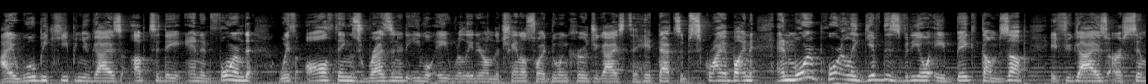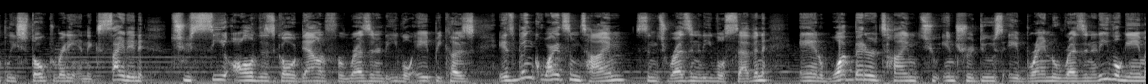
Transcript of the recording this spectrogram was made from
I will be keeping you guys up to date and informed with all things Resident Evil 8 related on the channel. So I do encourage you guys to hit that subscribe button and more importantly, give this video a big thumbs up if you guys are simply stoked, ready, and excited to see all of this go down for Resident Evil 8 because it's been quite some time since Resident Evil 7 and what better time to introduce a brand new Resident Evil game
